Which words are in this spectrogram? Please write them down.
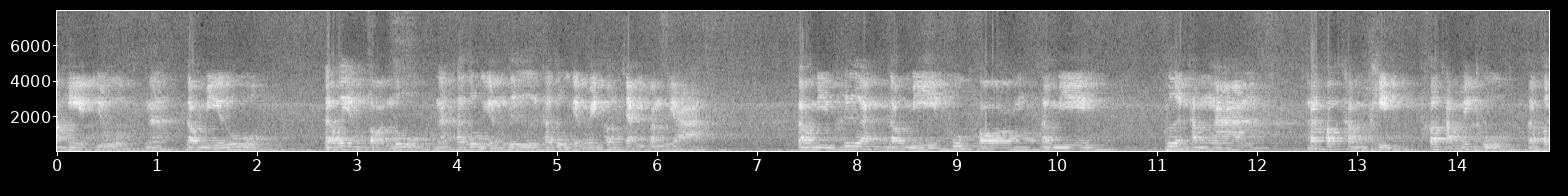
ำเหตุอยู่นะเรามีลูก เราก็ยังสอนลูกนะถ้าลูกยังดื้อถ้าลูกยังไม่เข้าใจบางอย่างเรามีเพื่อน เรามีผู้ครอง เรามีเพื่อนทำงาน ถ้าเขาทำผิดเขาทำไม่ถูกเราก็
